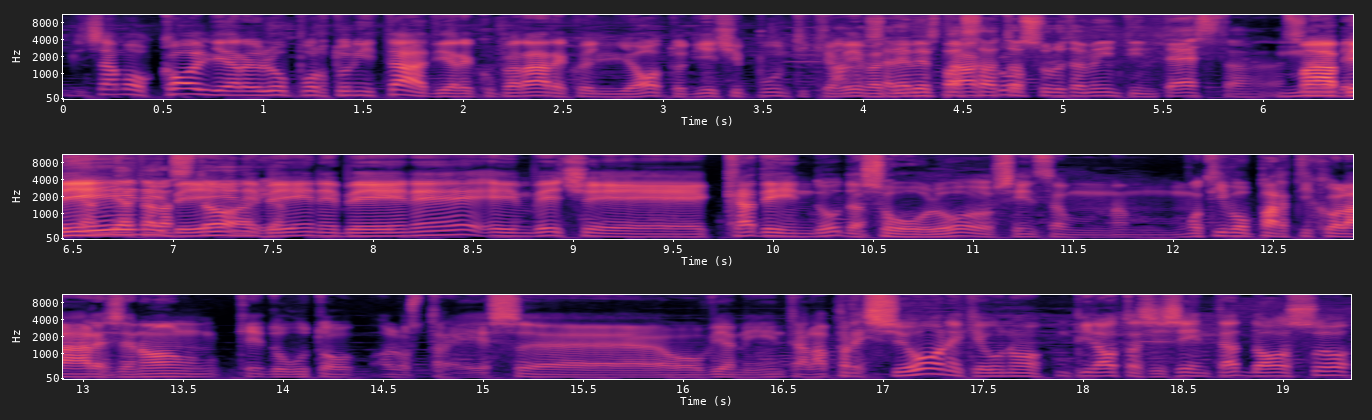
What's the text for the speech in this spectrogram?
diciamo cogliere l'opportunità di recuperare quegli 8-10 punti che Ah, aveva di sarebbe distacco. passato assolutamente in testa. Ma sarebbe bene, bene, storia. bene, bene, e invece cadendo da solo, senza un, un motivo particolare, se non che è dovuto allo stress, eh, ovviamente, alla pressione che uno, un pilota si sente addosso,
